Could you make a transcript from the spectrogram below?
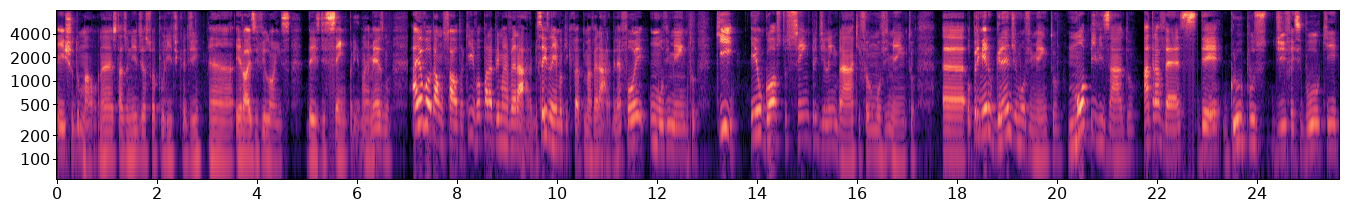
eixo do mal, né? Os Estados Unidos e a sua política de uh, heróis e vilões desde sempre, não é mesmo? Aí eu vou dar um salto aqui, vou para a Primavera Árabe. Vocês lembram o que foi a Primavera Árabe, né? Foi um movimento que eu gosto sempre de lembrar que foi um movimento, uh, o primeiro grande movimento mobilizado através de grupos de Facebook,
